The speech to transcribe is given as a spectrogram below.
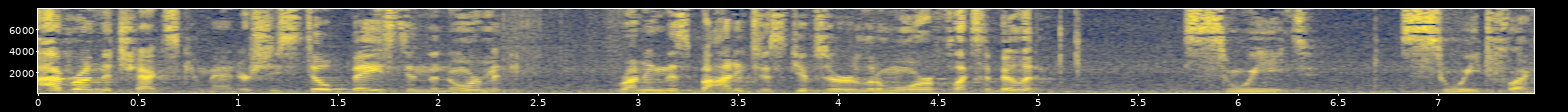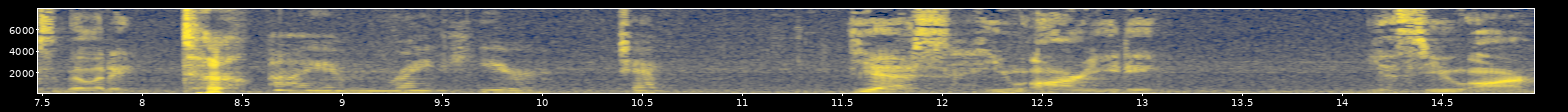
I've run the checks, Commander. She's still based in the Normandy. Running this body just gives her a little more flexibility. Sweet, sweet flexibility. I am right here, Jeff. Yes, you are, EDI. Yes, you are.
